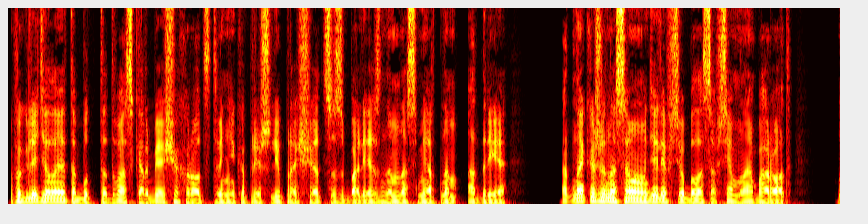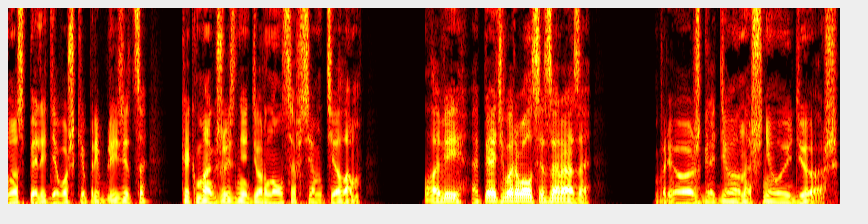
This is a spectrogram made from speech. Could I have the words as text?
Выглядело это, будто два скорбящих родственника пришли прощаться с болезным на смертном одре. Однако же на самом деле все было совсем наоборот. Не успели девушки приблизиться, как маг жизни дернулся всем телом — «Лови! Опять вырвался, зараза!» «Врешь, гаденыш, не уйдешь!»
